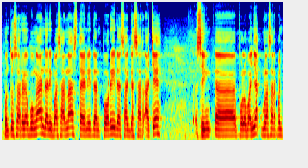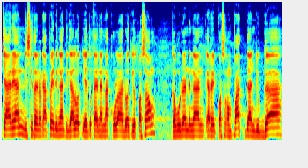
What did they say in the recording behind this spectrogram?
Untuk SAR gabungan dari Basarnas, TNI dan Polri dan Satgas Aceh Sing, uh, Pulau Banyak melaksanakan pencarian di sekitar LKP dengan tiga lot yaitu KNN Nakula 230, kemudian dengan RIP 04 dan juga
